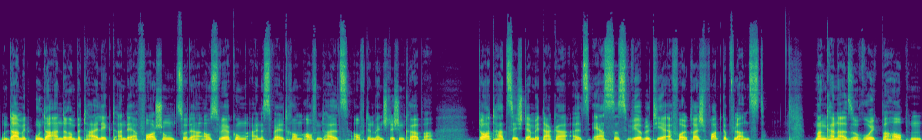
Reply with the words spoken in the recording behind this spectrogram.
und damit unter anderem beteiligt an der Erforschung zu der Auswirkung eines Weltraumaufenthalts auf den menschlichen Körper. Dort hat sich der Medaka als erstes Wirbeltier erfolgreich fortgepflanzt man kann also ruhig behaupten,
